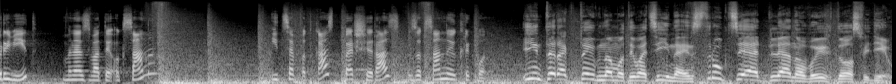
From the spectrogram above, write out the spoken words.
Привіт! Мене звати Оксана, і це подкаст перший раз з Оксаною Крикун. Інтерактивна мотиваційна інструкція для нових досвідів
